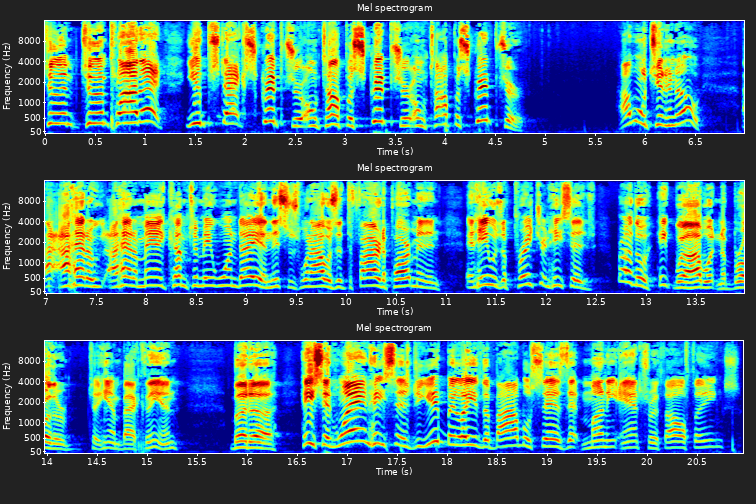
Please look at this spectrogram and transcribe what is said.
to, to imply that. You stack scripture on top of scripture on top of scripture. I want you to know I, I, had a I had a man come to me one day, and this was when I was at the fire department, and, and he was a preacher, and he said, "Brother, he, well, I wasn't a brother to him back then, but uh, he said, Wayne, he says, do you believe the Bible says that money answereth all things?"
